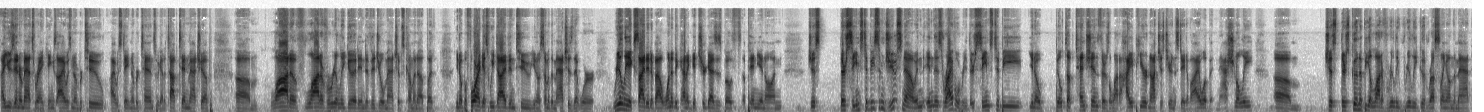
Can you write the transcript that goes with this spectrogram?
I use Intermat's rankings. I was number two, Iowa State number ten, so we got a top ten matchup. Um, lot of lot of really good individual matchups coming up. But you know, before I guess we dive into you know some of the matches that we're really excited about, wanted to kind of get your guys' both opinion on just there seems to be some juice now in in this rivalry. There seems to be you know built up tensions. There's a lot of hype here, not just here in the state of Iowa, but nationally. Um, just there's going to be a lot of really really good wrestling on the mat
